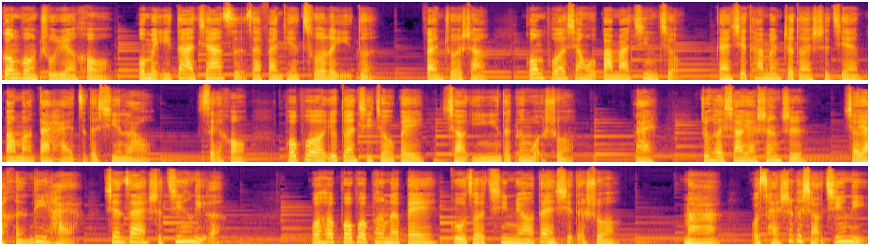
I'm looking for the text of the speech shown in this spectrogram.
公公出院后，我们一大家子在饭店搓了一顿。饭桌上，公婆向我爸妈敬酒，感谢他们这段时间帮忙带孩子的辛劳。随后，婆婆又端起酒杯，笑盈盈地跟我说：“来，祝贺小雅升职，小雅很厉害啊，现在是经理了。”我和婆婆碰了杯，故作轻描淡写地说：“妈，我才是个小经理，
